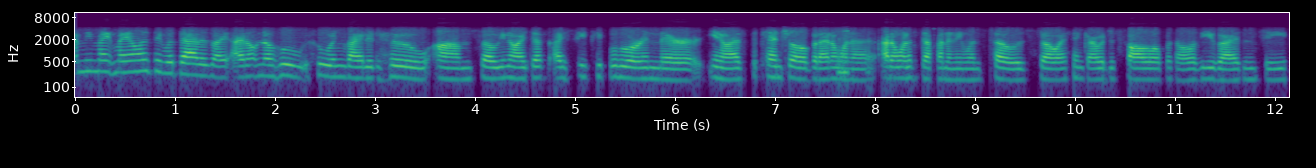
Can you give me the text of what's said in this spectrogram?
I mean, my my only thing with that is I I don't know who who invited who. Um, so you know, I just I see people who are in there, you know, as potential, but I don't want to I don't want to step on anyone's toes. So I think I would just follow up with all of you guys and see,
